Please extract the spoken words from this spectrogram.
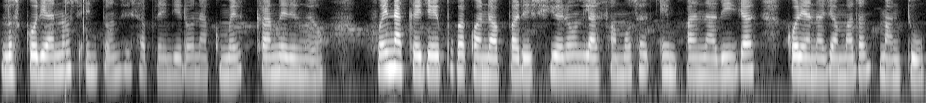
Los coreanos entonces aprendieron a comer carne de nuevo. Fue en aquella época cuando aparecieron las famosas empanadillas coreanas llamadas mantu.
